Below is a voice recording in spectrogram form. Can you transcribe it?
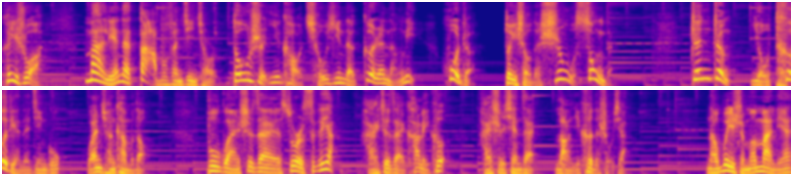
可以说啊，曼联的大部分进球都是依靠球星的个人能力或者对手的失误送的。真正有特点的进攻完全看不到，不管是在索尔斯克亚，还是在卡里克，还是现在朗尼克的手下。那为什么曼联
